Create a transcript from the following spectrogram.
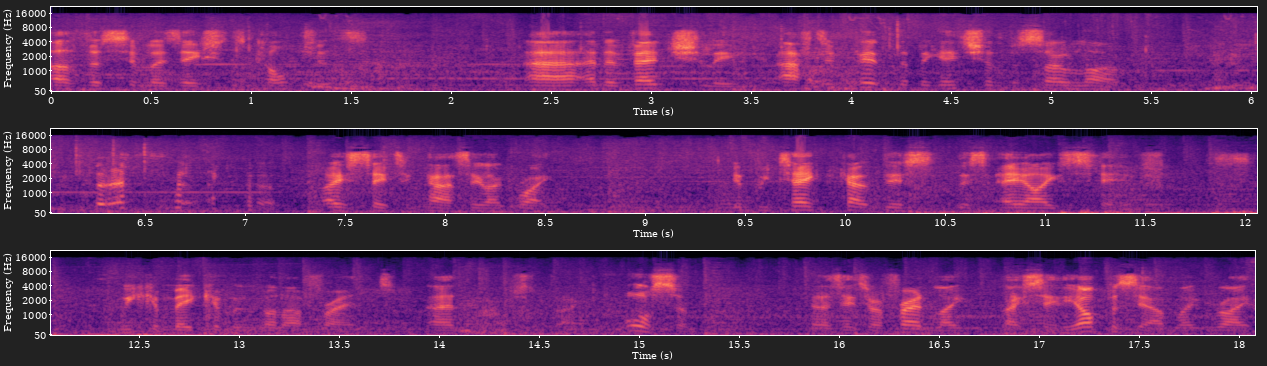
other civilizations' cultures. Uh, and eventually, after pitting them against each other for so long, I say to say like, right, if we take out this this AI Civ, we can make a move on our friend. And like, awesome. And I say to our friend, like, I say the opposite. I'm like, right,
